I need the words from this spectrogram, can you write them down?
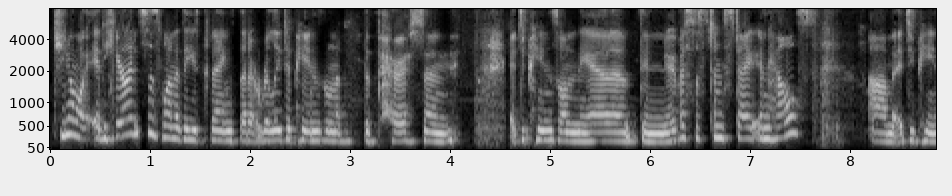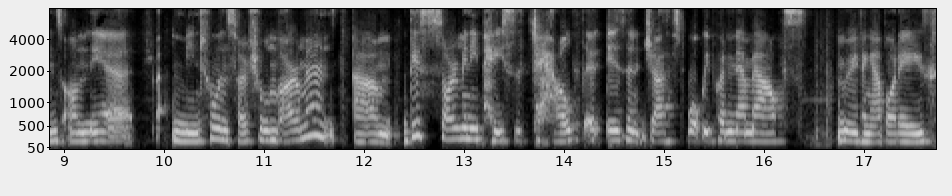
do you know what? Adherence is one of these things that it really depends on the, the person. It depends on their their nervous system state and health um, it depends on their mental and social environment. Um, there's so many pieces to health. It isn't just what we put in our mouths, moving our bodies,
